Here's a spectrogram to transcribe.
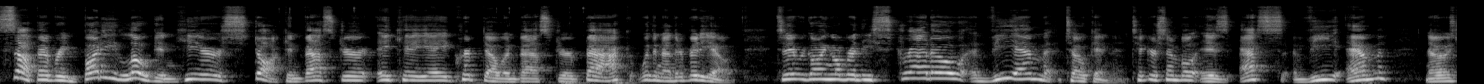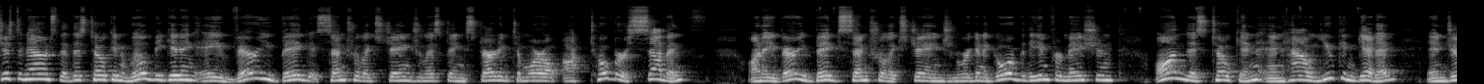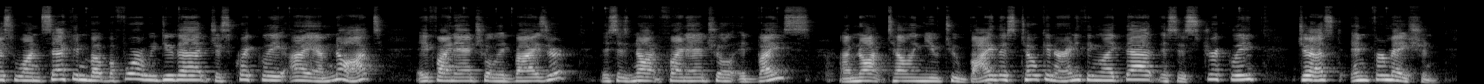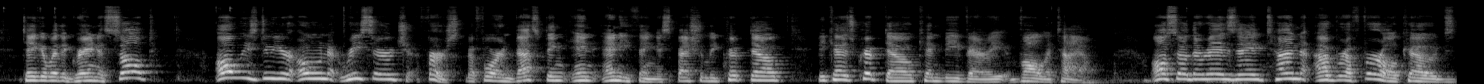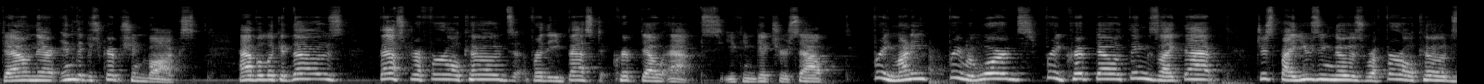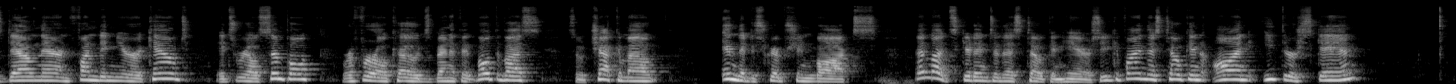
Sup everybody, Logan here, stock investor, aka crypto investor, back with another video. Today we're going over the Strato VM token. Ticker symbol is SVM. Now it was just announced that this token will be getting a very big central exchange listing starting tomorrow, October 7th, on a very big central exchange. And we're going to go over the information on this token and how you can get it in just one second. But before we do that, just quickly, I am not a financial advisor. This is not financial advice. I'm not telling you to buy this token or anything like that. This is strictly just information. Take it with a grain of salt. Always do your own research first before investing in anything, especially crypto, because crypto can be very volatile. Also, there is a ton of referral codes down there in the description box. Have a look at those. Best referral codes for the best crypto apps. You can get yourself free money, free rewards, free crypto, things like that. Just by using those referral codes down there and funding your account. It's real simple. Referral codes benefit both of us, so check them out in the description box. And let's get into this token here. So you can find this token on Etherscan.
